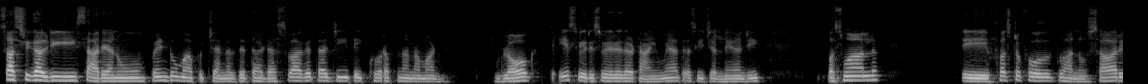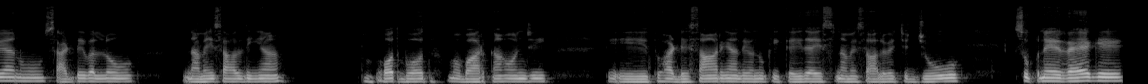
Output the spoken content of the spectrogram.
ਸਤਿ ਸ਼੍ਰੀ ਅਕਾਲ ਜੀ ਸਾਰਿਆਂ ਨੂੰ, ਪਿੰਡੂ ਮਾਪੂ ਚੈਨਲ ਤੇ ਤੁਹਾਡਾ ਸਵਾਗਤ ਹੈ ਜੀ ਤੇ ਇੱਕ ਹੋਰ ਆਪਣਾ ਨਵਾਂ ਵਲੌਗ। ਤੇ ਇਹ ਸਵੇਰੇ ਸਵੇਰੇ ਦਾ ਟਾਈਮ ਹੈ ਤੇ ਅਸੀਂ ਚੱਲੇ ਹਾਂ ਜੀ ਪਸ਼ੂਆਂ ਵੱਲ। ਤੇ ਫਸਟ ਆਫ ਆਲ ਤੁਹਾਨੂੰ ਸਾਰਿਆਂ ਨੂੰ, ਸਾਡੇ ਵੱਲੋਂ ਨਵੇਂ ਸਾਲ ਦੀਆਂ ਬਹੁਤ ਬਹੁਤ ਮੁਬਾਰਕਾਂ ਹੋਣ ਜੀ। ਤੇ ਤੁਹਾਡੇ ਸਾਰਿਆਂ ਦੇ ਉਹਨੂੰ ਕੀ ਕਹੀਦਾ, ਇਸ ਨਵੇਂ ਸਾਲ ਵਿੱਚ ਜੋ ਸੁਪਨੇ ਰਹਿ ਗਏ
